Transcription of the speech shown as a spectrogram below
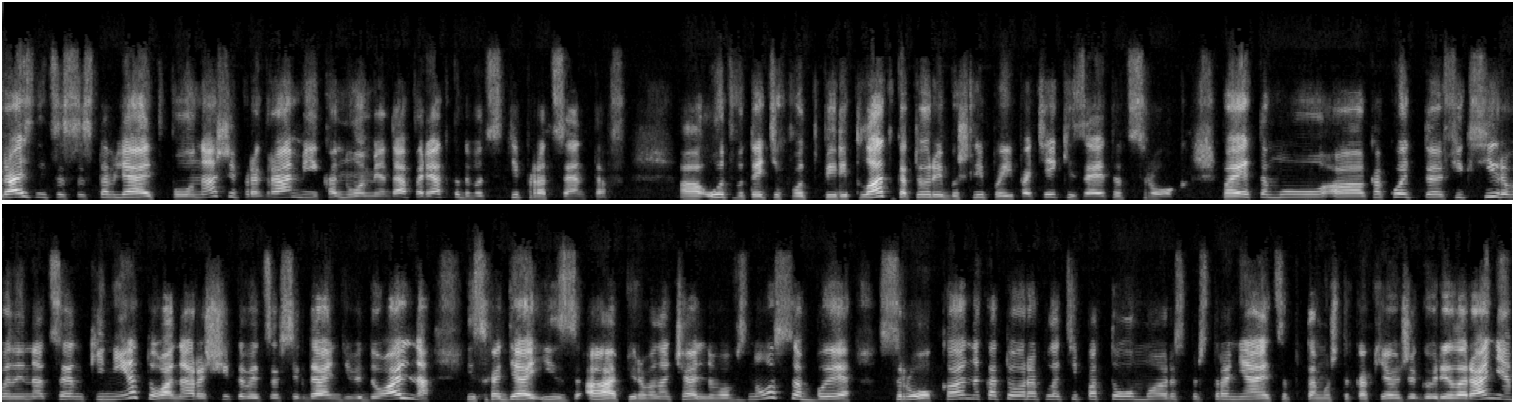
разница составляет по нашей программе экономия, да, порядка 20% а, от вот этих вот переплат, которые бы шли по ипотеке за этот срок. Поэтому а, какой-то фиксированной наценки нету, она рассчитывается всегда индивидуально, исходя из а. первоначального взноса, б. срока, на который плати потом распространяется, потому что, как я уже говорила ранее,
